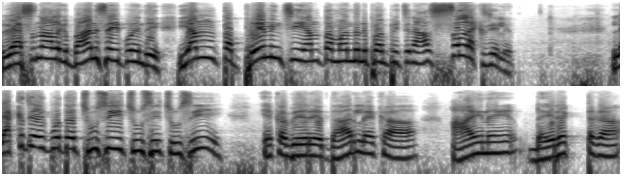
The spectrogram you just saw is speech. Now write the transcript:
వ్యసనాలకు బానిస అయిపోయింది. ఎంత ప్రేమించి ఎంత మందిని పంపించినా అస్సలు లెక్క చేయలేదు. లెక్క చేయకపోతే చూసి చూసి చూసి ఇక వేరే దారి లేక ఆయనే డైరెక్ట్గా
